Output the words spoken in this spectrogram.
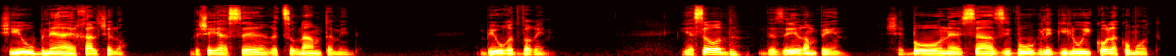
שיהיו בני ההיכל שלו, ושיעשה רצונם תמיד. ביאור הדברים יסוד דזעיר אנפין, שבו נעשה זיווג לגילוי כל הקומות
